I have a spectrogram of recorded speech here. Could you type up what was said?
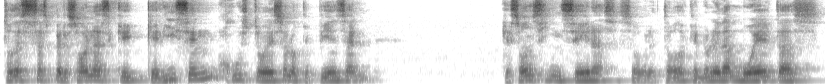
Todas esas personas que, que dicen justo eso, lo que piensan, que son sinceras sobre todo, que no le dan vueltas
